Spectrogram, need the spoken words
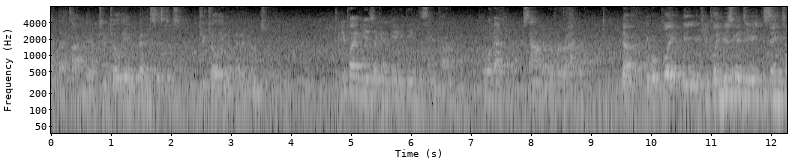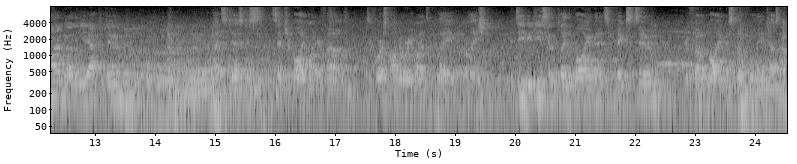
at that time. They are two totally independent systems, two totally independent rooms. Can you play music and a DVD at the same time? Or will that sound override? No, you will play the if you play music and DVD at the same time. The only thing you'd have to do, I'd suggest, is set your volume on your phone to correspond to where you want it to play in relation. The DVD is going to play the volume that it's fixed to. Your phone volume is still fully adjustable.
